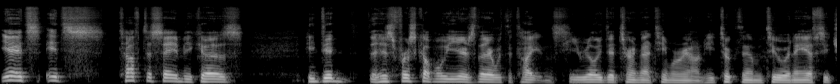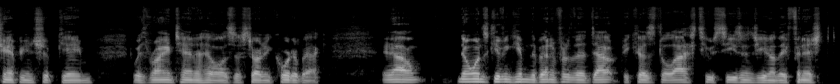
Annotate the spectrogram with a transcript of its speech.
Yeah, it's it's tough to say because he did his first couple of years there with the Titans. He really did turn that team around. He took them to an AFC Championship game with Ryan Tannehill as a starting quarterback. Now no one's giving him the benefit of the doubt because the last two seasons, you know, they finished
